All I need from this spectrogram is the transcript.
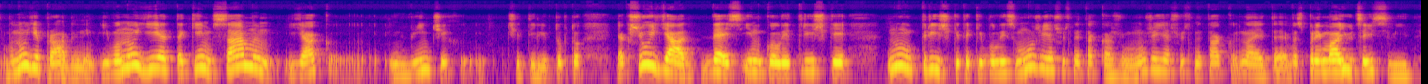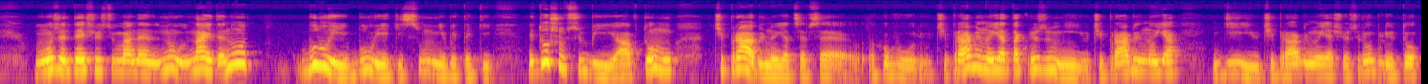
Воно є правильним. І воно є таким самим, як в інших вчителів. Тобто, якщо я десь інколи трішки, ну, трішки такі були, може, я щось не так кажу, може, я щось не так, знаєте, восприймаю цей світ. Може, де щось у мене, ну, знаєте, ну, були, були якісь сумніви такі. Не то, що в собі, а в тому, чи правильно я це все говорю, чи правильно я так розумію, чи правильно я дію, чи правильно я щось роблю, то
